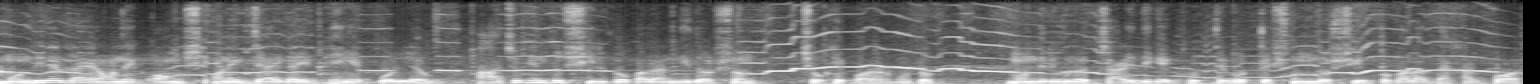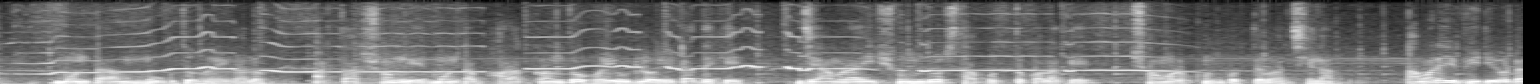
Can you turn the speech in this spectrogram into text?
মন্দিরের গায়ে অনেক অংশ অনেক জায়গায় ভেঙে পড়লেও আজও কিন্তু শিল্পকলার নিদর্শন চোখে পড়ার মতো। মন্দিরগুলোর চারিদিকে ঘুরতে ঘুরতে সুন্দর শিল্পকলা দেখার পর মনটা মুগ্ধ হয়ে গেল। আর তার সঙ্গে মনটা ভারাক্রান্ত হয়ে উঠল এটা দেখে যে আমরা এই সুন্দর স্থাপত্যকলাকে সংরক্ষণ করতে পারছি না। আমার এই ভিডিওটা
